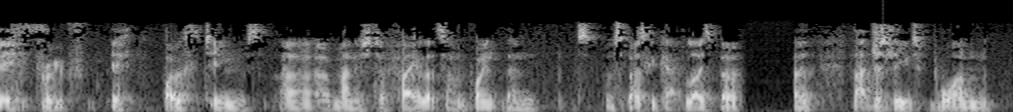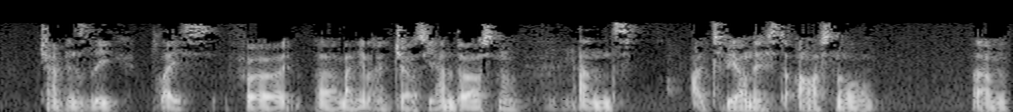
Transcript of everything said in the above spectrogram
if, if, if both teams uh, manage to fail at some point, then Spurs could capitalise. But uh, that just leaves one Champions League place for uh, Man United, Chelsea, and Arsenal. Mm-hmm. And uh, to be honest, Arsenal um,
